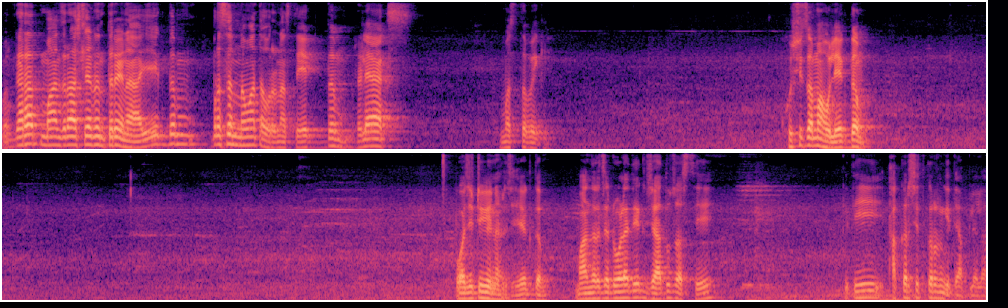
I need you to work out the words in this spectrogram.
पण घरात मांजरा असल्यानंतर आहे ना एकदम प्रसन्न वातावरण असते. एकदम रिलॅक्स मस्तपैकी. खुशीचा माहोल आहे एकदम. पॉझिटिव्ह एनर्जी एकदम. मांजराच्या डोळ्यात एक जादूच असते की ती आकर्षित करून घेते आपल्याला.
